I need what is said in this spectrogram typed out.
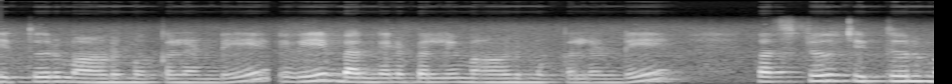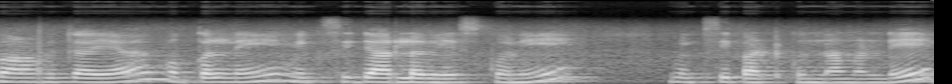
చిత్తూరు మామిడి ముక్కలండి. ఇవి బంగినపల్లి మామిడి ముక్కలండి. ఫస్ట్ చిత్తూరు మామిడికాయ ముక్కల్ని మిక్సీ జార్లో వేసుకొని మిక్సీ పట్టుకుందామండి.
